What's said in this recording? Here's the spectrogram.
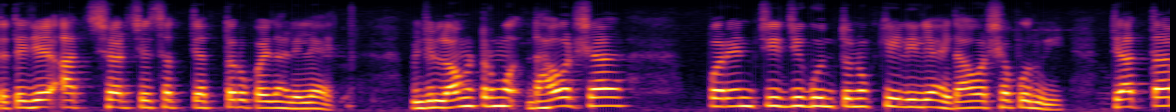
तर त्याचे आज चारशे सत्याहत्तर रुपये झालेले आहेत. म्हणजे लाँग टर्म दहा वर्षापर्यंतची जी गुंतवणूक केलेली आहे दहा वर्षापूर्वी ती आत्ता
